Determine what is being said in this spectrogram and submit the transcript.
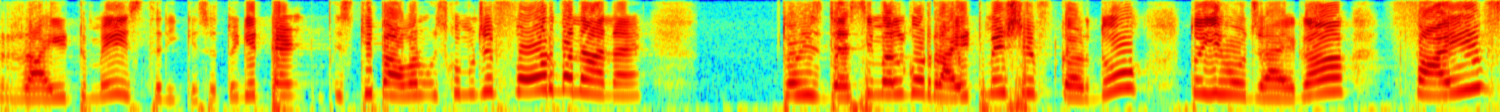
राइट में इस तरीके से। तो ये टेन इसकी पावर इसको मुझे फोर बनाना है। तो इस डेसिमल को राइट में शिफ्ट कर दो तो ये हो जाएगा फाइव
